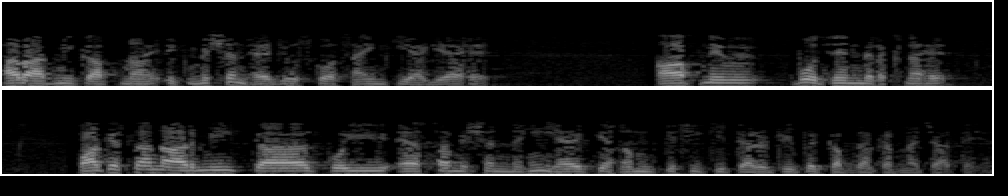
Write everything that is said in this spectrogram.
ہر آدمی کا اپنا ایک مشن ہے جو اس کو اسائن کیا گیا ہے۔ آپ نے وہ ذہن میں رکھنا ہے۔ پاکستان آرمی کا کوئی ایسا مشن نہیں ہے کہ ہم کسی کی ٹیریٹری پہ قبضہ کرنا چاہتے ہیں۔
